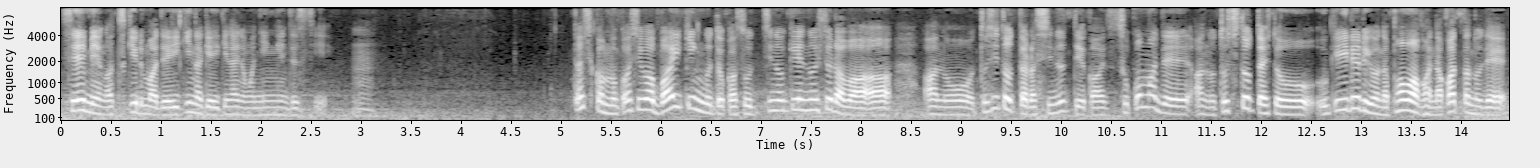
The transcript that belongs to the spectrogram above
生命が尽きるまで生きなきゃいけないのが人間ですし。確か昔はバイキングとかそっちの系の人らは、あの、年取ったら死ぬっていうか、そこまで、あの、年取った人を受け入れるようなパワーがなかったので、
